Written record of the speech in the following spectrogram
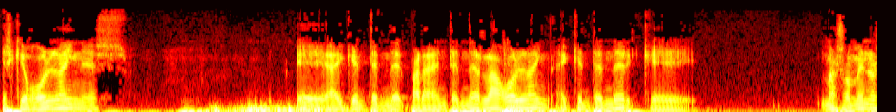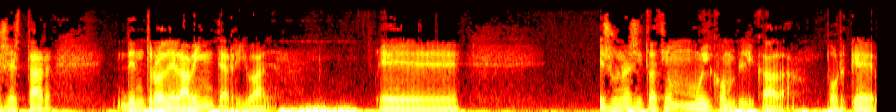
Es que goal line es eh, hay que entender para entender la goal line hay que entender que más o menos estar dentro de la 20 rival. Eh, es una situación muy complicada. Porque,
